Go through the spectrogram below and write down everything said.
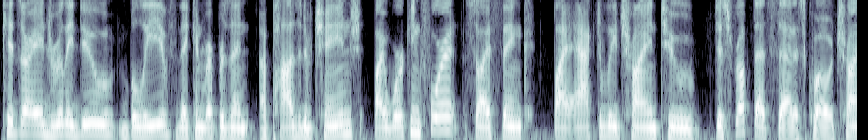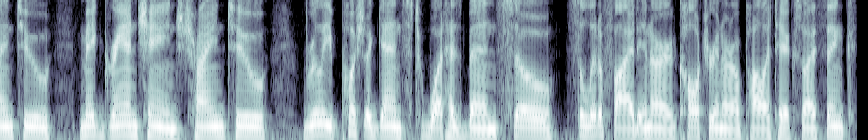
kids our age really do believe they can represent a positive change by working for it. So I think by actively trying to disrupt that status quo, trying to make grand change, trying to really push against what has been so solidified in our culture and in our politics. So I think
